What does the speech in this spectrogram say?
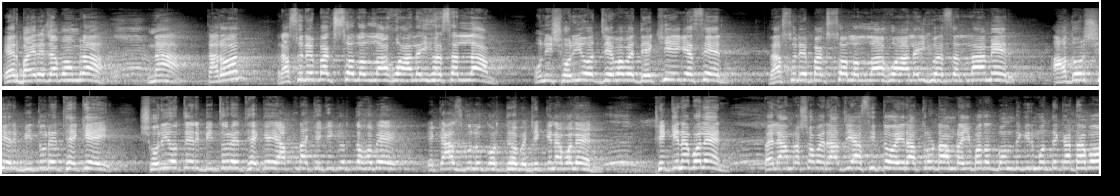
এর বাইরে যাব আমরা? না, কারণ রাসুলে পাক সাল্লাল্লাহু আলাইহি ওয়াসাল্লাম, উনি শরীয়ত যেভাবে দেখিয়ে গেছেন, রাসুলে পাক সাল্লাল্লাহু আলাইহি ওয়াসাল্লামের আদর্শের ভিতরে থেকেই, শরীয়তের ভিতরে থেকেই আপনাকে কি করতে হবে? এই কাজগুলো করতে হবে, ঠিক কিনা বলেন? ঠিক কিনা বলেন? তাহলে আমরা সবাই রাজি আছি তো, এই রাত্রটা আমরা ইবাদত বন্দীগীর মধ্যে কাটাবো?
